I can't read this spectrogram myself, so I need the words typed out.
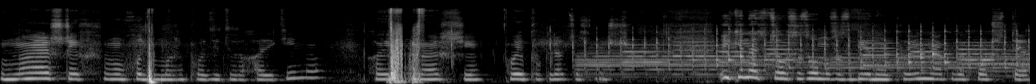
І нарешті, ну, ході можна подіти за Харікіна. Харікін нарешті ой, прокляття знищить. І кінець цього сезону за збірну України, як ви хочете,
